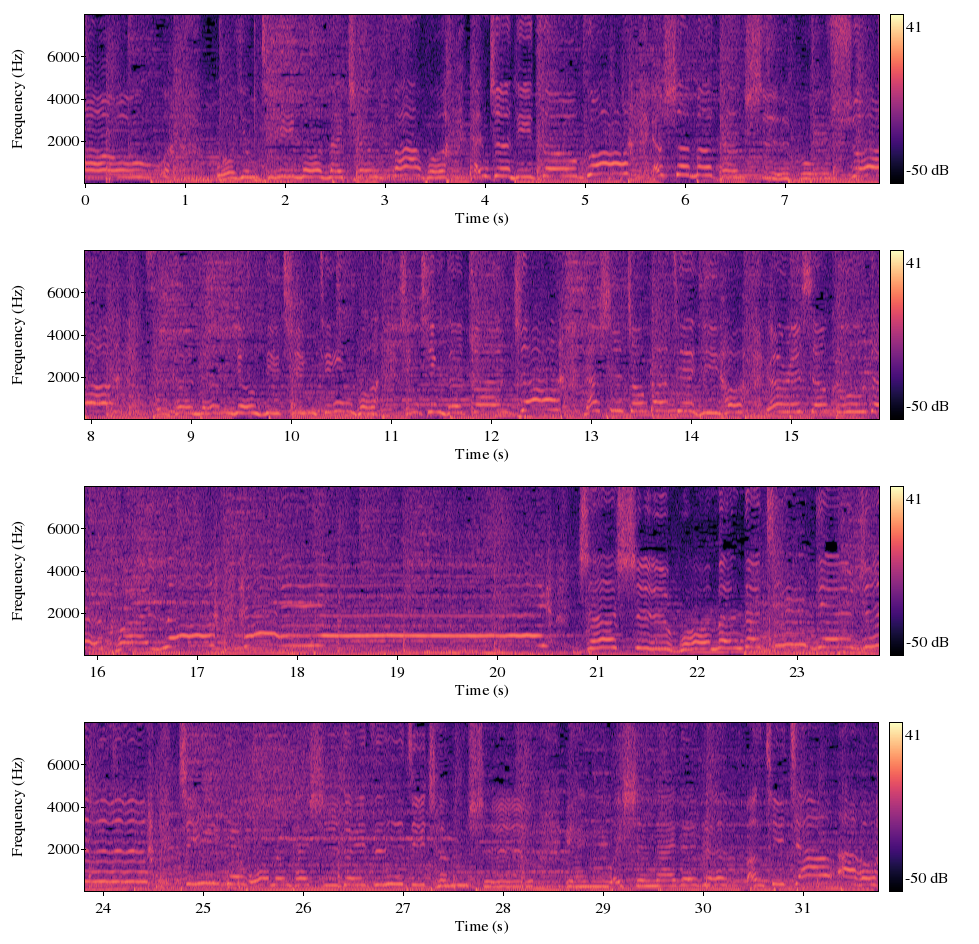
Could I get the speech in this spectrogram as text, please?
来惩罚我，看着你走过，要什么当时不说。此刻能有你倾听我心情的转折，那是种告诫以后让人想哭的快乐。嘿耶这是我们的纪念日，纪念我们开始对自己诚实，愿意为深爱的人放弃骄傲，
